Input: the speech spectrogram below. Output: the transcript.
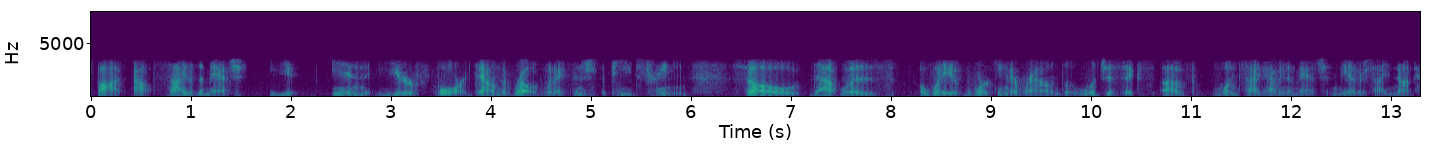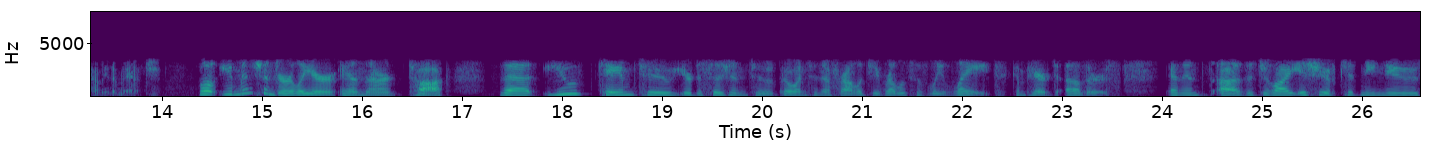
spot outside of the match in year four down the road when I finished the PEDS training. So that was a way of working around the logistics of one side having a match and the other side not having a match. Well, you mentioned earlier in our talk that you came to your decision to go into nephrology relatively late compared to others. And in uh, the July issue of Kidney News,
